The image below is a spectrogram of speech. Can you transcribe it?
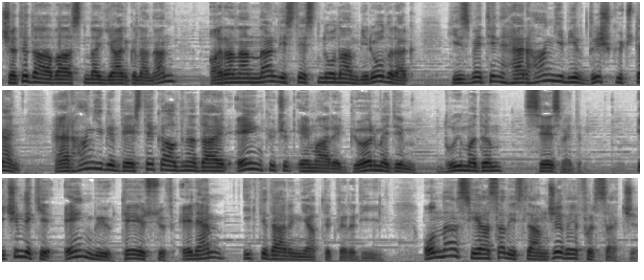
Çatı davasında yargılanan, arananlar listesinde olan biri olarak hizmetin herhangi bir dış güçten herhangi bir destek aldığına dair en küçük emare görmedim, duymadım, sezmedim. İçimdeki en büyük teessüf, elem iktidarın yaptıkları değil. Onlar siyasal İslamcı ve fırsatçı.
